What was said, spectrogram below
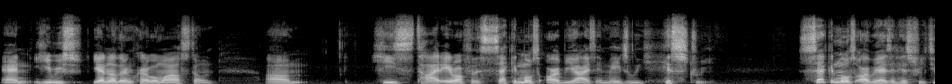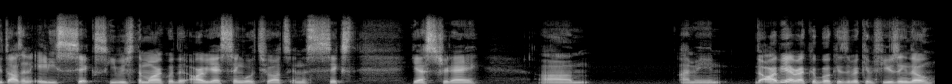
and he reached yet another incredible milestone. Um, he's tied A Rod for the second most RBIs in Major League history. Second most RBIs in history, 2086. He reached the mark with the RBI single with two outs in the sixth yesterday. Um, I mean, the RBI record book is a bit confusing though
